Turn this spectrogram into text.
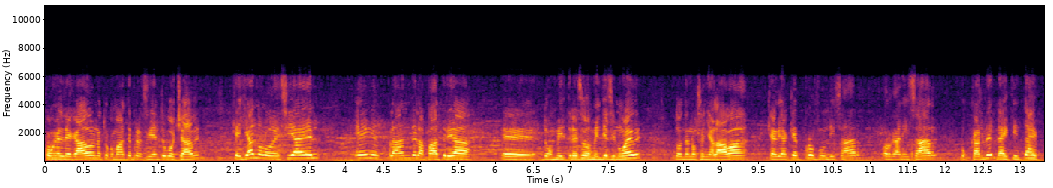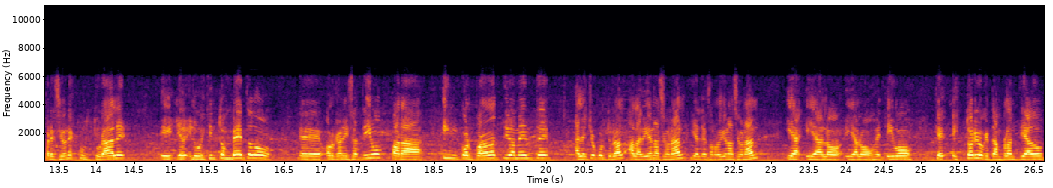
con el legado de nuestro comandante presidente Hugo Chávez, que ya nos lo decía él en el plan de la patria 2013-2019, donde nos señalaba que había que profundizar, organizar, buscar las distintas expresiones culturales y los distintos métodos eh, organizativos para incorporar activamente al hecho cultural, a la vida nacional y al desarrollo nacional y a, los objetivos históricos que están planteados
